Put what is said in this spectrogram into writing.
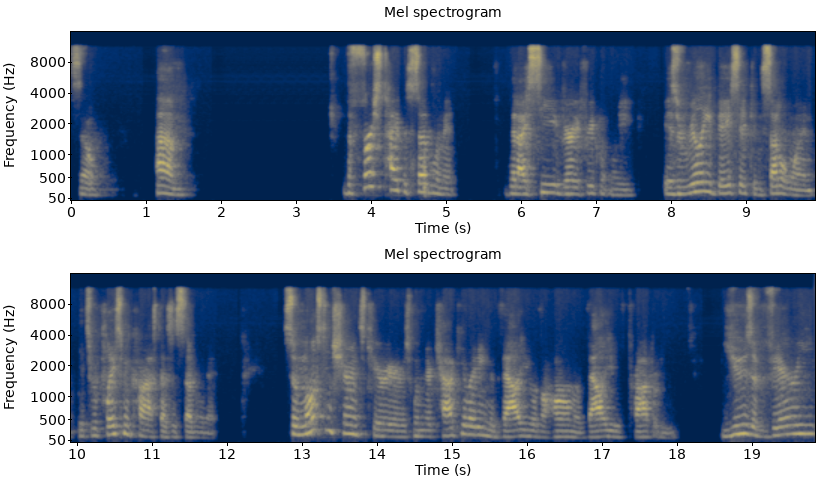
So um, the first type of sublimit that I see very frequently is a really basic and subtle one. It's replacement cost as a sublimit. So most insurance carriers, when they're calculating the value of a home or value of property, use a very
